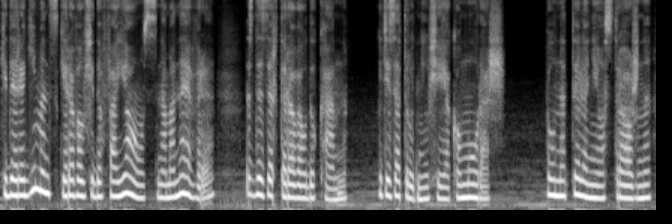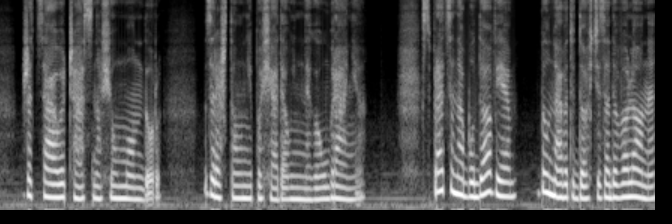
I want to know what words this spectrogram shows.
Kiedy regiment skierował się do Fayence na manewry, zdezerterował do Cannes, gdzie zatrudnił się jako murarz. Był na tyle nieostrożny, że cały czas nosił mundur, zresztą nie posiadał innego ubrania. Z pracy na budowie był nawet dość zadowolony,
